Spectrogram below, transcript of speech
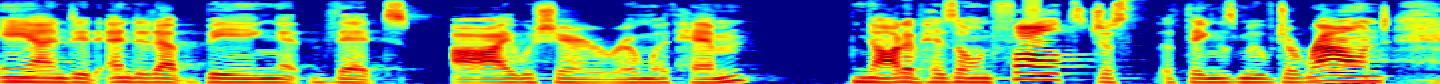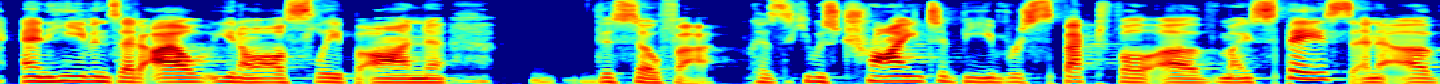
and it ended up being that I was sharing a room with him not of his own fault just things moved around and he even said i'll you know i'll sleep on the sofa because he was trying to be respectful of my space and of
